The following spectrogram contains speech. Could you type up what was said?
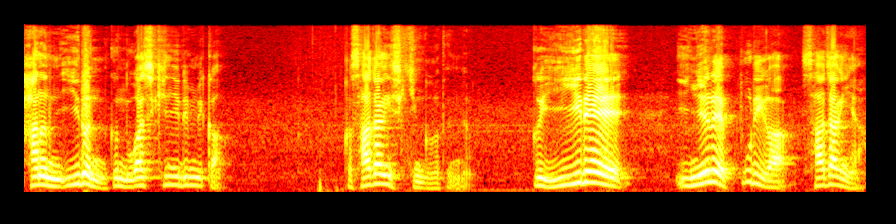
하는 일은 그 누가 시킨 일입니까? 그 사장이 시킨 거거든요. 그 일의 인연의 뿌리가 사장이야.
